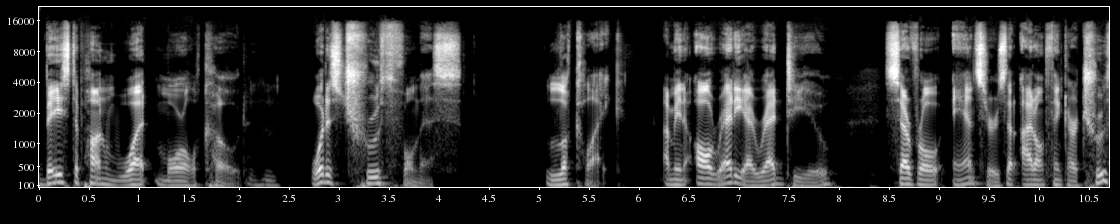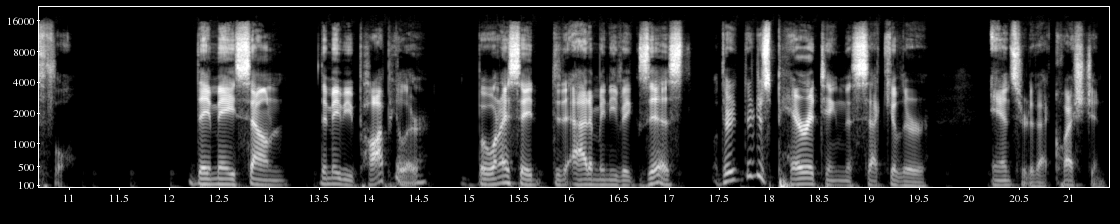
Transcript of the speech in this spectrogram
Based upon what moral code? Mm-hmm. What is truthfulness? look like? I mean, already I read to you several answers that I don't think are truthful. They may sound, they may be popular, but when I say, did Adam and Eve exist? They're, they're just parroting the secular answer to that question.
